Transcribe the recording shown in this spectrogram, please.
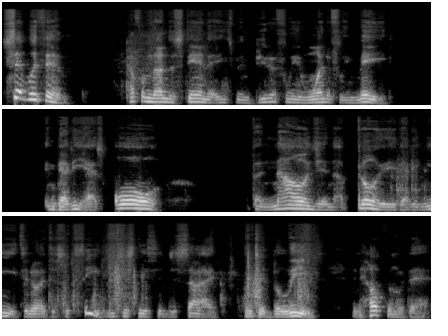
Sit with him. Help him to understand that he's been beautifully and wonderfully made and that he has all the knowledge and the ability that he needs in order to succeed. He just needs to decide and to believe and help them with that.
